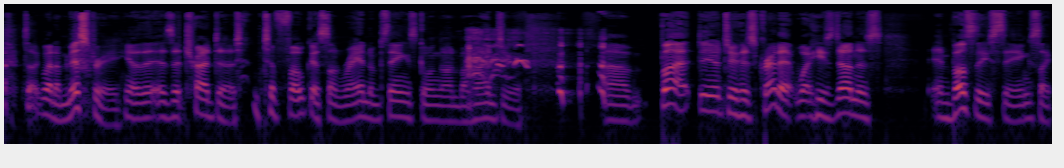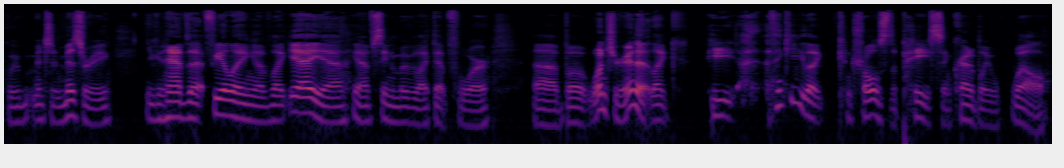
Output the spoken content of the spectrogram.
Talk about a mystery, you know, as it tried to to focus on random things going on behind you. Um, but you know, to his credit, what he's done is in both of these things, like we mentioned, misery. You can have that feeling of like, yeah, yeah, yeah, I've seen a movie like that before. Uh, but once you're in it, like he, I think he like controls the pace incredibly well,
